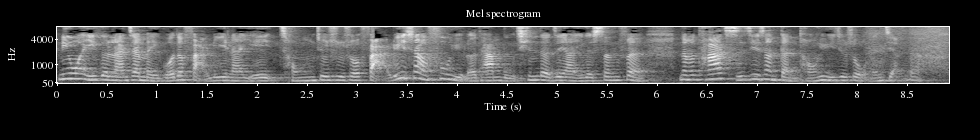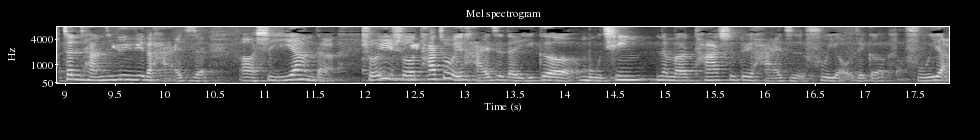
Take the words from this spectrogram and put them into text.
另外一个呢，在美国的法律呢，也从就是说法律上赋予了她母亲的这样一个身份。那么她实际上等同于就是我们讲的正常孕育的孩子，呃，是一样的。所以说，她作为孩子的一个母亲，那么她是对孩子负有这个抚养、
